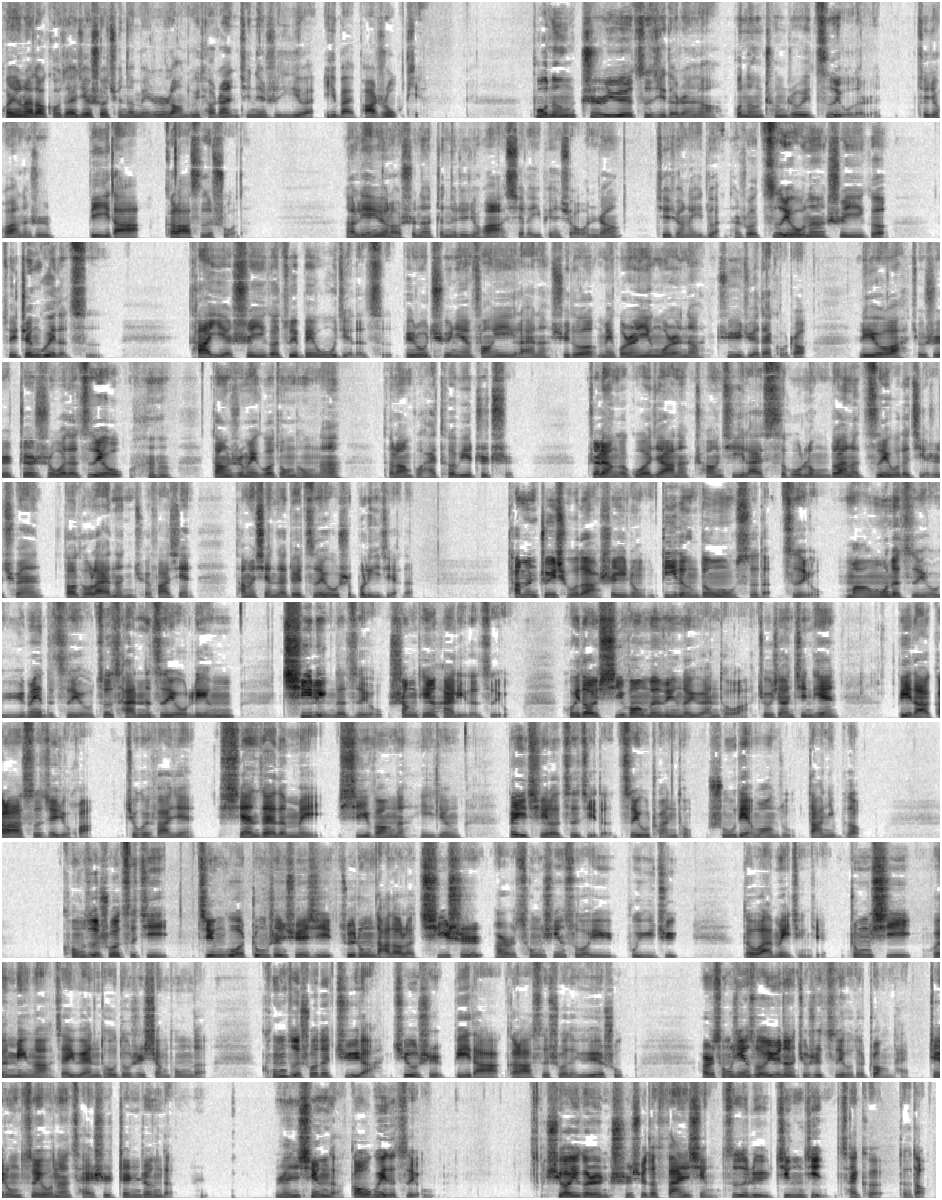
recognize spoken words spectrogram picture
欢迎来到口才界社群的每日朗读挑战，今天是一百一百八十五天。不能制约自己的人啊，不能称之为自由的人。这句话呢是毕达哥拉斯说的。那连岳老师呢，针对这句话写了一篇小文章，节选了一段。他说：“自由呢是一个最珍贵的词，它也是一个最被误解的词。比如去年防疫以来呢，许多美国人、英国人呢拒绝戴口罩。”理由啊，就是这是我的自由。呵呵，当时美国总统呢，特朗普还特别支持。这两个国家呢，长期以来似乎垄断了自由的解释权。到头来呢，你却发现他们现在对自由是不理解的。他们追求的是一种低等动物似的自由，盲目的自由、愚昧的自由、自残的自由、零欺凌的自由、伤天害理的自由。回到西方文明的源头啊，就像今天。毕达哥拉斯这句话，就会发现现在的美西方呢，已经背弃了自己的自由传统，数典忘祖，大逆不道。孔子说自己经过终身学习，最终达到了七十而从心所欲不逾矩的完美境界。中西文明啊，在源头都是相通的。孔子说的矩啊，就是毕达哥拉斯说的约束。而从心所欲呢，就是自由的状态。这种自由呢，才是真正的人性的高贵的自由。需要一个人持续的反省、自律、精进，才可得到。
